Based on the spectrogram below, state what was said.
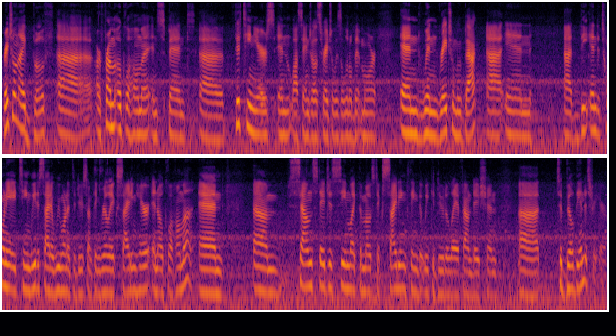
Rachel and I both uh, are from Oklahoma and spent uh, 15 years in Los Angeles. Rachel was a little bit more. And when Rachel moved back uh, in at the end of 2018, we decided we wanted to do something really exciting here in Oklahoma. And um, sound stages seemed like the most exciting thing that we could do to lay a foundation uh, to build the industry here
